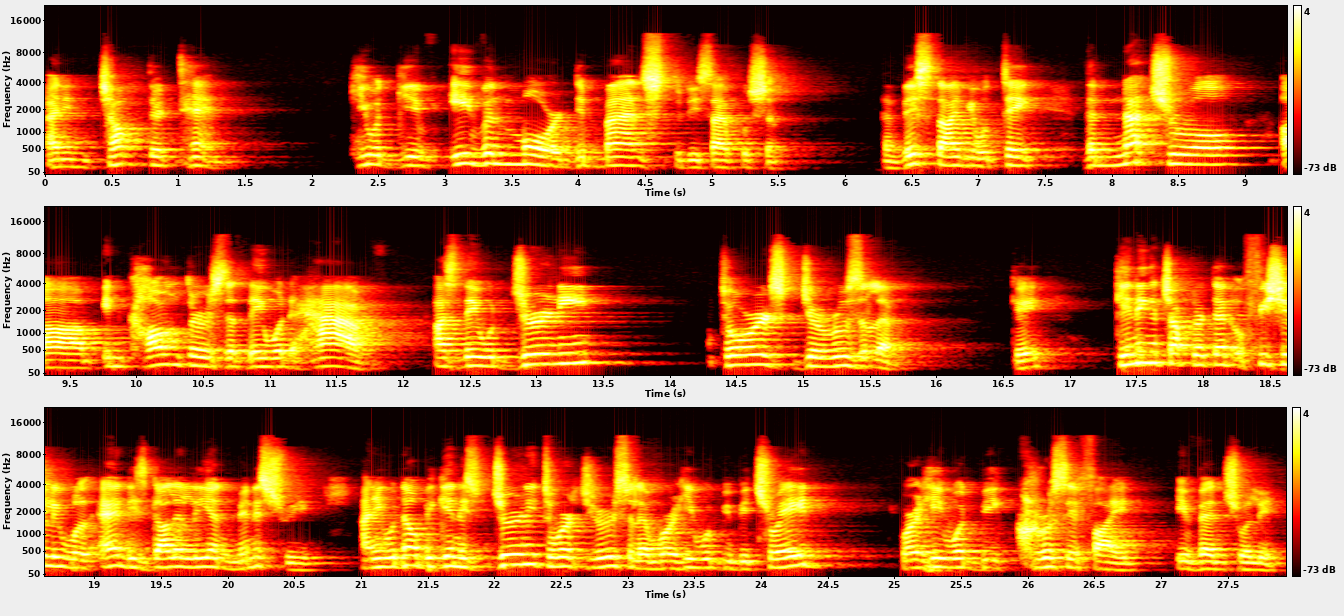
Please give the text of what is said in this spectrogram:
And in chapter 10, he would give even more demands to discipleship. And this time, he would take the natural um, encounters that they would have as they would journey towards Jerusalem. Okay? Beginning in chapter 10, officially will end his Galilean ministry, and he would now begin his journey towards Jerusalem, where he would be betrayed, where he would be crucified eventually.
